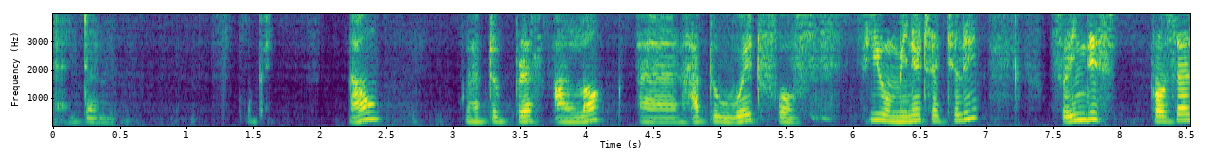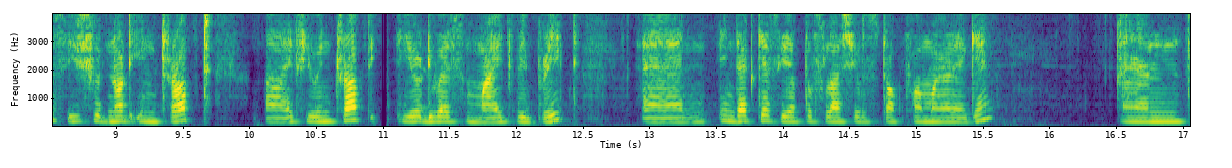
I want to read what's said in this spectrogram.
and done. Open. Now we have to press unlock and have to wait for few minutes actually. So in this process you should not interrupt. Uh, if you interrupt your device might be bricked and in that case you have to flash your stock firmware again. And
